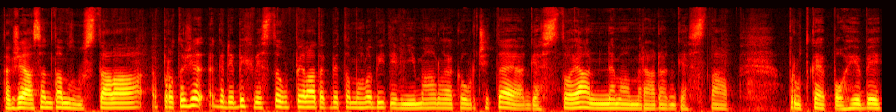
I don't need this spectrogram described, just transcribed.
Takže já jsem tam zůstala, protože kdybych vystoupila, tak by to mohlo být i vnímáno jako určité gesto. Já nemám ráda gesta, prudké pohyby,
